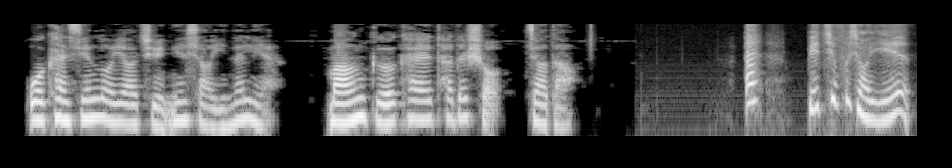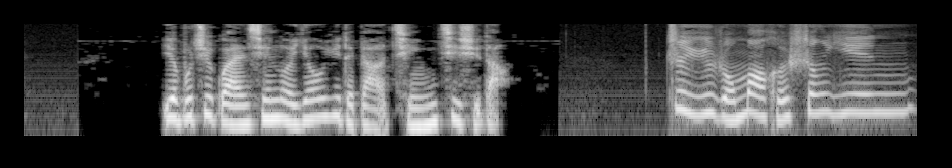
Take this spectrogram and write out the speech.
我看新洛要去捏小银的脸，忙隔开他的手，叫道：“哎，别欺负小银！”也不去管新洛忧郁的表情，继续道：“至于容貌和声音，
